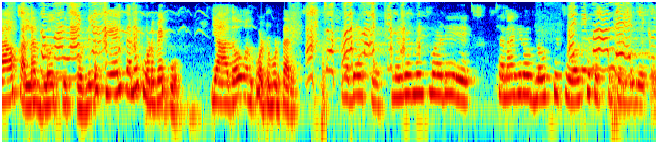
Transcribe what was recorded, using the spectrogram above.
ಯಾವ ಕಲರ್ ಬ್ಲೌಸ್ ಪೀಸ್ ಕೊಡ್ಲಿಲ್ಲ ಕೇಳ್ತಾನೆ ಕೊಡ್ಬೇಕು. ಯಾವ್ದೋ ಒಂದು ಕೊಟ್ಟು ಬಿಡ್ತಾರೆ ಅದ್ಯಾಕೆ ಮೆಜರ್ಮೆಂಟ್ ಮಾಡಿ ಚೆನ್ನಾಗಿರೋ ಬ್ಲೌಸ್ ಪೀಸ್ ಹೊಲ್ಸೆ ಕೊಟ್ಬಿಡ್ತಾರೆ ಬಿಡಿ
